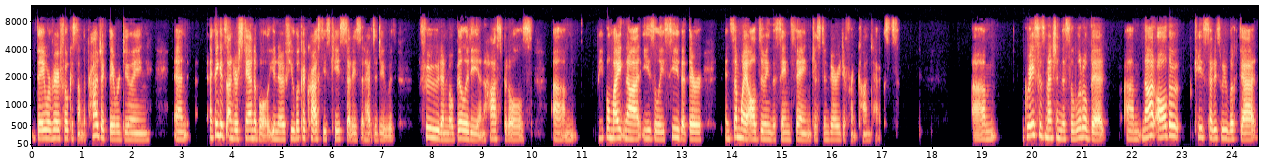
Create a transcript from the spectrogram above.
they were very focused on the project they were doing and I think it's understandable, you know, if you look across these case studies that had to do with food and mobility and hospitals, um, people might not easily see that they're in some way all doing the same thing, just in very different contexts. Um, Grace has mentioned this a little bit. Um, not all the case studies we looked at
